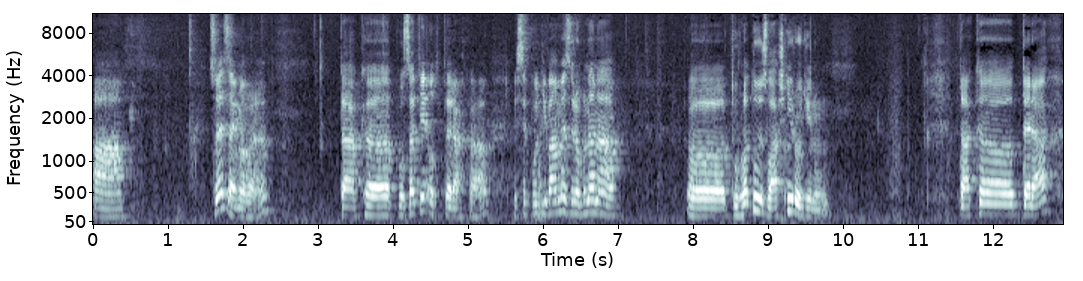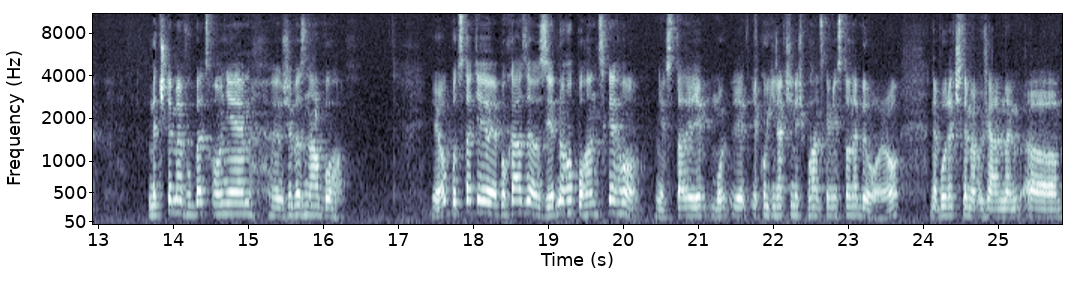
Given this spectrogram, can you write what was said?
A co je zajímavé, tak e, v podstatě od Teracha když se podíváme zrovna na uh, tuhletu zvláštní rodinu, tak Terach nečteme vůbec o něm, že by znal Boha. Jo, v podstatě pocházel z jednoho pohanského města, je, je jako jináčí než pohanské město nebylo, jo? nebo nečteme o žádném uh,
